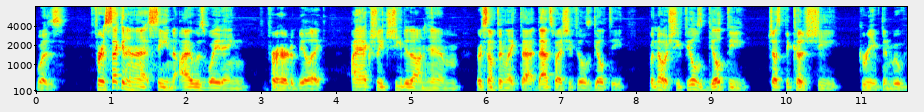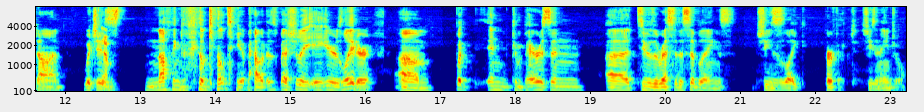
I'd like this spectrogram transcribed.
was for a second in that scene, I was waiting for her to be like, I actually cheated on him or something like that. That's why she feels guilty. But no, she feels guilty just because she grieved and moved on, which is nothing to feel guilty about, especially eight years later. Um, but in comparison uh, to the rest of the siblings, she's like perfect. She's an angel.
